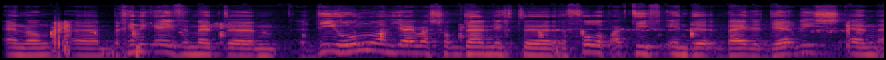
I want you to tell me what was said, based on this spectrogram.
En dan uh, begin ik even met um, Dion, want jij was op Duinlicht uh, volop actief in de beide derbies. En uh,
